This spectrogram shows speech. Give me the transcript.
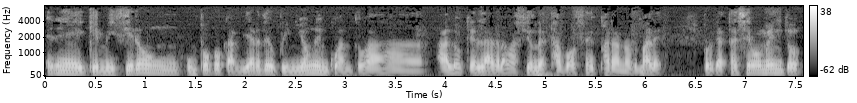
eh, que me hicieron un poco cambiar de opinión en cuanto a, a, lo que es la grabación de estas voces paranormales, porque hasta ese momento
